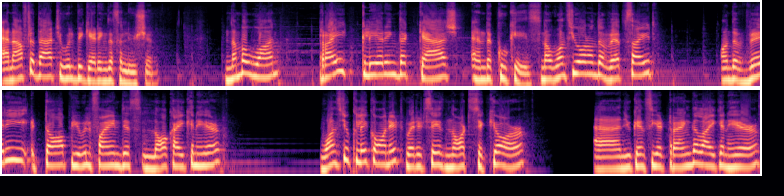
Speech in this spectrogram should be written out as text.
And after that, you will be getting the solution. Number one, try clearing the cache and the cookies. Now, once you are on the website, on the very top, you will find this lock icon here once you click on it where it says not secure and you can see a triangle icon here.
